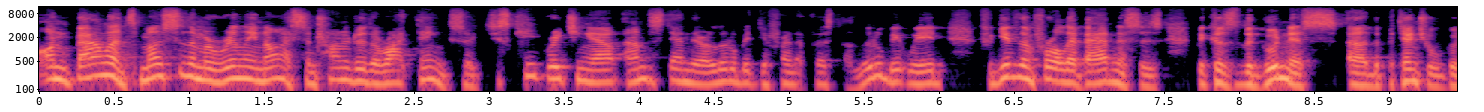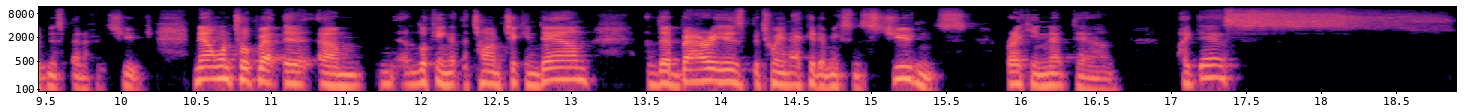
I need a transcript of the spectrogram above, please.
on balance, most of them are really nice and trying to do the right thing. So just keep reaching out. Understand they're a little bit different at first, a little bit weird. Forgive them for all their badnesses because the goodness, uh, the potential goodness benefits huge. Now I want to talk about the um, looking at the time ticking down, the barriers between academics and students, breaking that down. I guess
